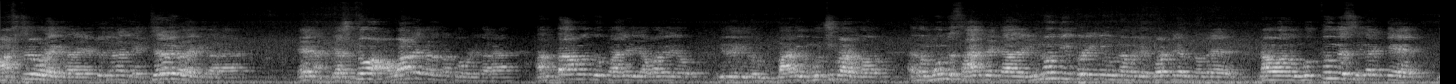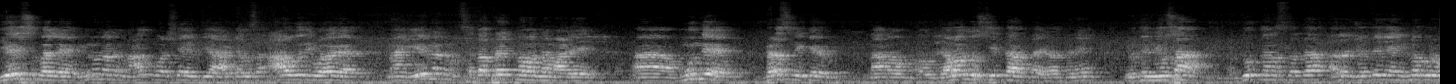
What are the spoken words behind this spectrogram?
ಮಾಸ್ಟರ್ಗಳಾಗಿದ್ದಾರೆ ಎಷ್ಟೋ ಜನ ಲೆಕ್ಚರರ್ಗಳಾಗಿದ್ದಾರೆ ಏನ ಎಷ್ಟೋ ಅವಾರ್ಡ್ಗಳನ್ನ ತಗೊಂಡಿದ್ದಾರೆ. ಅಂತ ಒಂದು ಕಾಲೇಜ್ ಯಾವಾಗಲೂ ಇದು ಇದು ಬಾಗಿ ಮುಚ್ಚಬಾರ್ದು ಅದು ಮುಂದೆ ಸಾಗಬೇಕಾದ್ರೆ ಇನ್ನೊಂದು ಇಬ್ಬರಿಗೆ ನೀವು ನಮಗೆ ಕೊಟ್ಟೆ ಅಂತಂದ್ರೆ ನಾವು ಅದು ಉತ್ತುಂಗ ಶಿಖರಕ್ಕೆ ಏರಿಸಬಲ್ಲೆ ಇನ್ನೂ ನನಗೆ ನಾಲ್ಕು ವರ್ಷ ಐತಿ ಆ ಕೆಲಸ ಆ ಅವಧಿ ಒಳಗೆ ನಾ ಏನನ್ನು ಸತ ಪ್ರಯತ್ನವನ್ನ ಮಾಡಿ ಮುಂದೆ ಬೆಳೆಸಲಿಕ್ಕೆ ನಾನು ಯಾವಾಗಲೂ ಸಿದ್ಧ ಅಂತ ಹೇಳ್ತೀನಿ. ಇವತ್ತಿನ ದಿವಸ ದುಃಖ ಅನಿಸ್ತದ. ಅದರ ಜೊತೆಗೆ ಇನ್ನೊಬ್ಬರು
